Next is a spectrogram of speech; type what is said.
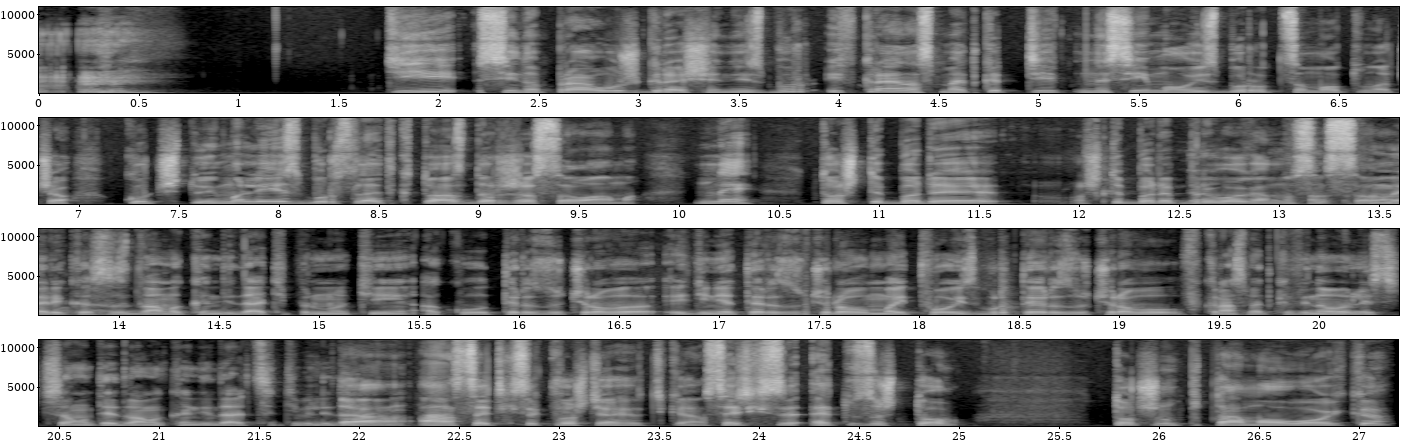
ти си направил уж грешен избор и в крайна сметка ти не си имал избор от самото начало. Кучето има ли избор след като аз държа салама? Не, то ще бъде, ще бъде прилагано с В салама. Америка с двама кандидати, примерно ти, ако те разочарова, единият те е разочаровал, ма и твой избор те е разочаровал, в крайна сметка виновен ли си, че само те двама кандидати са ти били Да, дадени? а, сетих се какво ще да ти кажа. Сетих се, ето защо, точно по тази моя логика,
